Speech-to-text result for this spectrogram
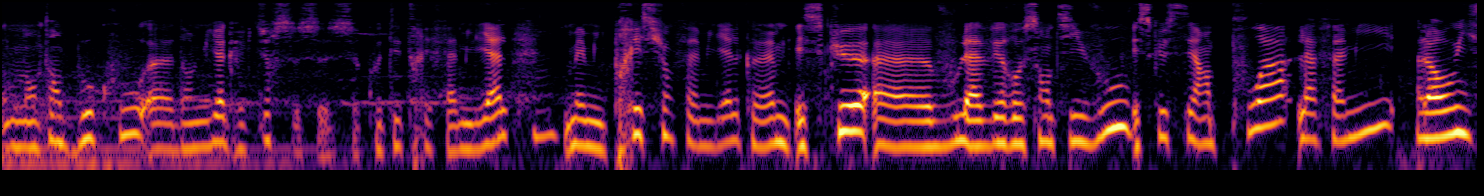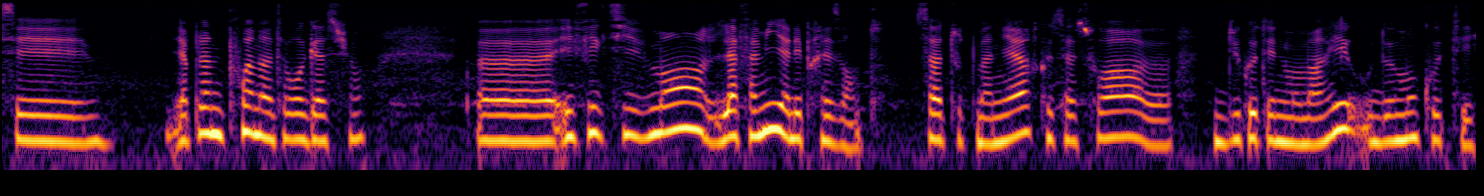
On entend beaucoup euh, dans le milieu agriculture ce, côté très familial, mm. même une pression familiale quand même. Est-ce que euh, vous l'avez ressenti vous? Est-ce que c'est un poids la famille? Alors oui, c'est il y a plein de points d'interrogation. Euh, effectivement, la famille elle est présente. Ça, de toute manière, que ça soit du côté de mon mari ou de mon côté.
